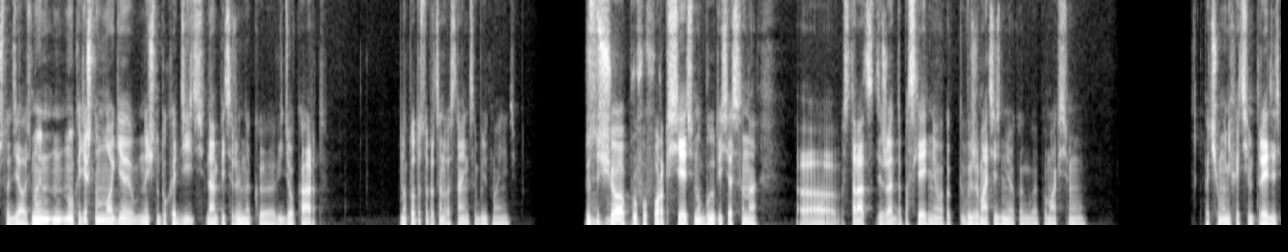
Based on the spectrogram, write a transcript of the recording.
что делать? Ну, ну, конечно, многие начнут уходить, дампить рынок э, видеокарт, но кто-то сто процентов останется, будет майнить. Плюс Мгм. еще Proof of Work сеть, ну, будут, естественно, э, стараться держать до последнего, как выжимать из нее как бы по максимуму. Почему не хотим трейдить?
